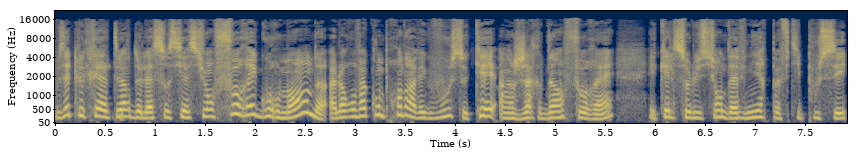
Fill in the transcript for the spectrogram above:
Vous êtes le créateur de l'association Forêt Gourmande. Alors on va comprendre avec vous ce qu'est un jardin forêt et quelles solutions d'avenir peuvent y pousser.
